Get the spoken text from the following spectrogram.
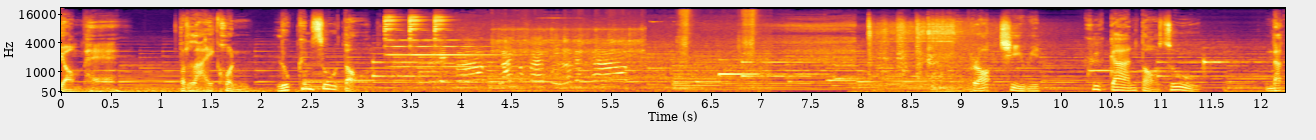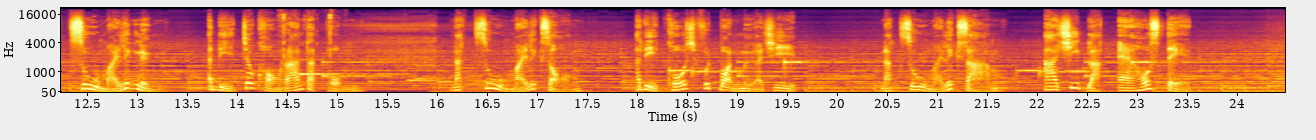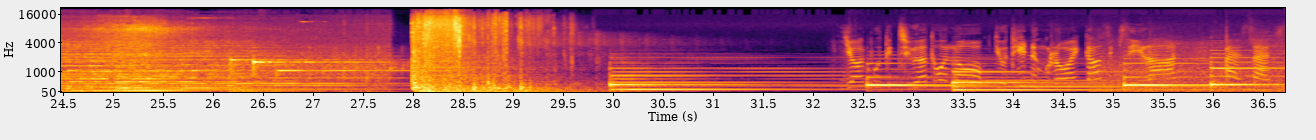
ยอมแพ้ แต่หลายคนลุกขึ้นสู้ต่อเลยครับร้านกาแฟเปิดแล้วนะครับ เพราะชีวิตคือการต่อสู้ นักสู้หมายเลขหนึ่ง อดีตเจ้าของร้านตัดผม นักสู้หมายเลขสองอดีตโค้ชฟุตบอลมืออาชีพ นักสู้หมายเลขสามอาชีพหลักแอร์โฮสเตส อดผู้ติดเชื้อทั่วโลกอยู่ที่ 194 ล้าน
